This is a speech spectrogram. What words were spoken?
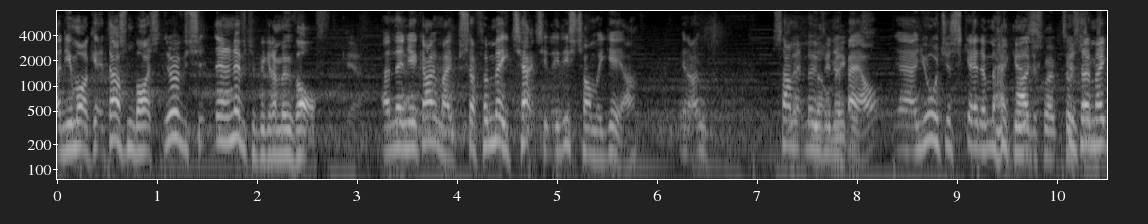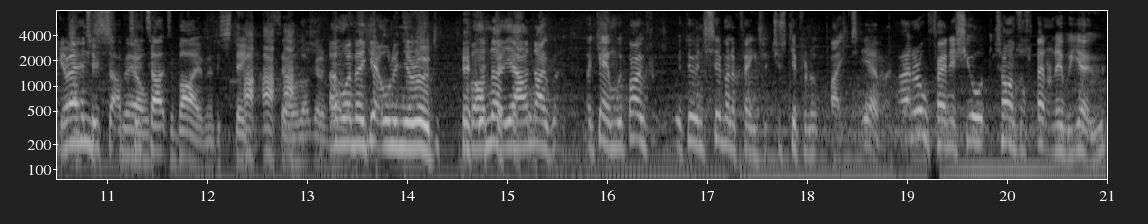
And you might get a dozen bites. They're, they're inevitably going to move off. Yeah. And then you go, mate. So for me, tactically, this time of year, you know. Something Little moving about, yeah, and you're just scared of I maggots just won't touch because they make your I'm hands too, t- I'm too tight to buy them and they stink, so I'm not going to and when they get all in your hood. But I know, yeah, I know. But again, we're both we're doing similar things, but just different baits. Yeah, man. And in all fairness, your the times I've spent on here with you,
